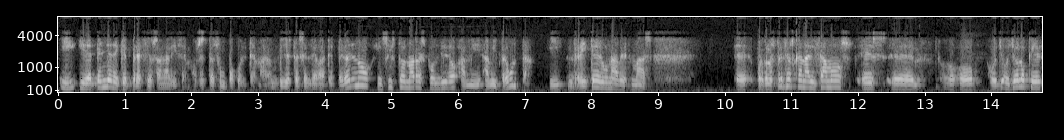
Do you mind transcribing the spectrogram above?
Y, depende de qué precios analicemos. Este es un poco el tema y este es el debate. Pero él no, insisto, no ha respondido a mi, a mi pregunta. Y reitero una vez más, eh, porque los precios que analizamos es, eh, o, yo, yo, lo que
